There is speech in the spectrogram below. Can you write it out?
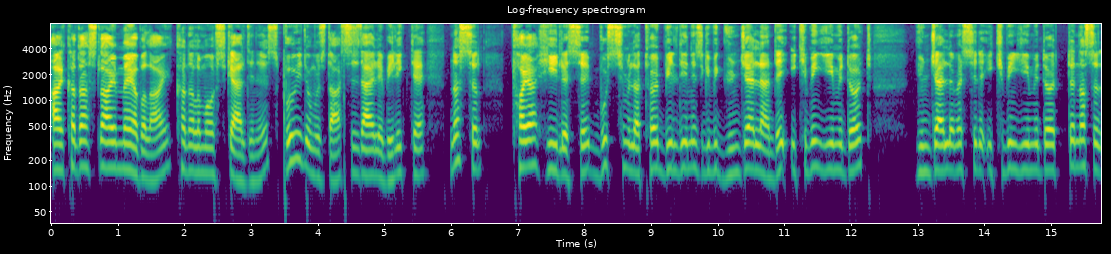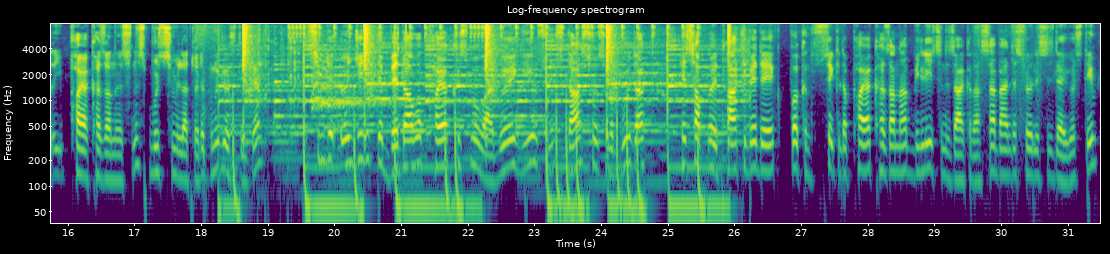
Arkadaşlar merhabalar, kanalıma hoş geldiniz. Bu videomuzda sizlerle birlikte nasıl para hilesi bu simülatör bildiğiniz gibi güncellendi. 2024 güncellemesiyle 2024'te nasıl para kazanırsınız bu simülatörde bunu göstereceğim. Şimdi öncelikle bedava para kısmı var. Buraya giriyorsunuz. Daha sonrasında burada hesapları takip ederek bakın şu şekilde para kazanabilirsiniz arkadaşlar. Ben de şöyle sizlere göstereyim.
